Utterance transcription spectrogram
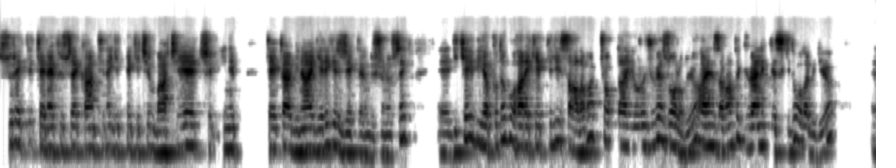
sürekli teneffüse, kantine gitmek için bahçeye inip tekrar binaya geri gireceklerini düşünürsek, e, dikey bir yapıda bu hareketliliği sağlamak çok daha yorucu ve zor oluyor. Aynı zamanda güvenlik riski de olabiliyor. e,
